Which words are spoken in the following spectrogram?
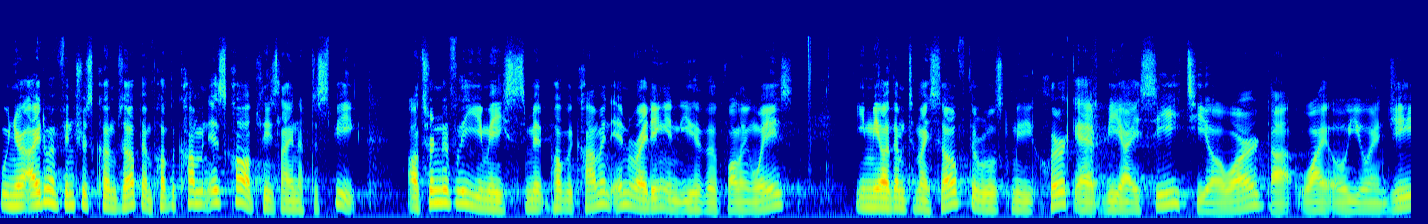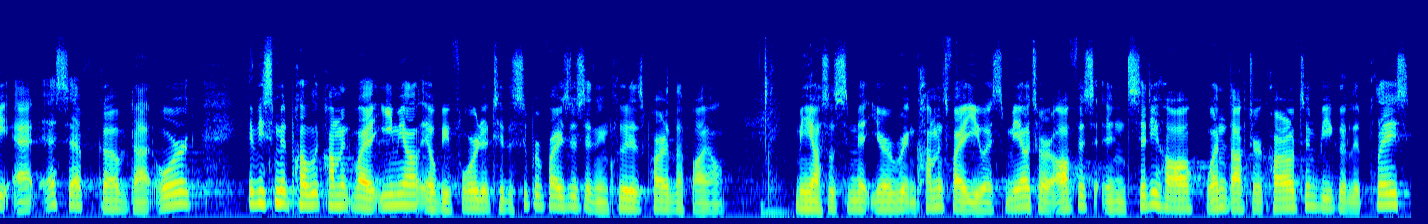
When your item of interest comes up and public comment is called, please line up to speak. Alternatively, you may submit public comment in writing in either of the following ways. Email them to myself, the Rules Committee Clerk, at victor.young at sfgov.org. If you submit public comment via email, it will be forwarded to the supervisors and included as part of the file. You may also submit your written comments via U.S. mail to our office in City Hall, 1 Dr. Carlton B. Goodlett Place,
